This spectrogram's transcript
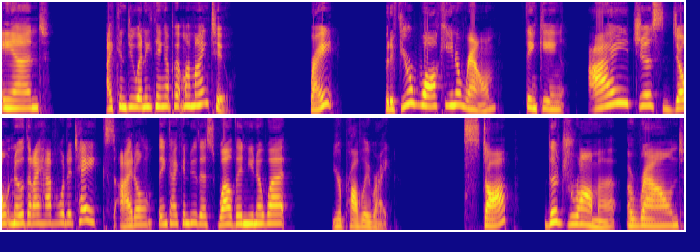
And I can do anything I put my mind to. Right? But if you're walking around thinking, I just don't know that I have what it takes, I don't think I can do this, well, then you know what? You're probably right. Stop the drama around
